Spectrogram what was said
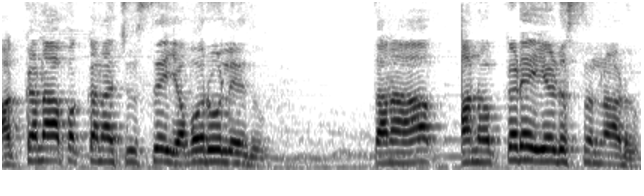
అక్కనా పక్కన చూస్తే ఎవరూ లేదు. తన తానొక్కడే ఏడుస్తున్నాడు.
